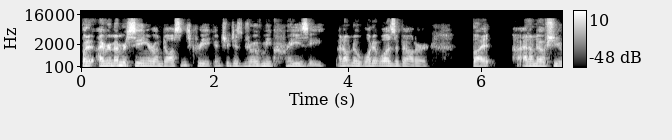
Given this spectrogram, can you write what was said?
but I remember seeing her on Dawson's Creek and she just drove me crazy. I don't know what it was about her, but I don't know if she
